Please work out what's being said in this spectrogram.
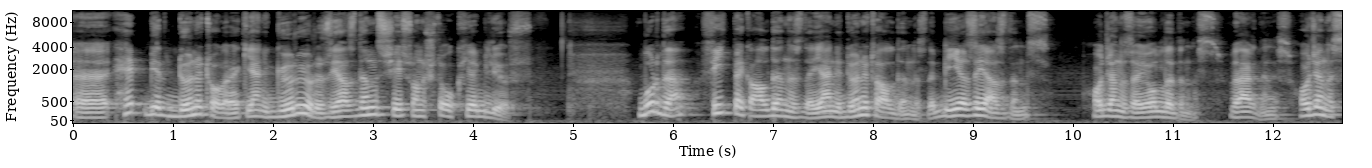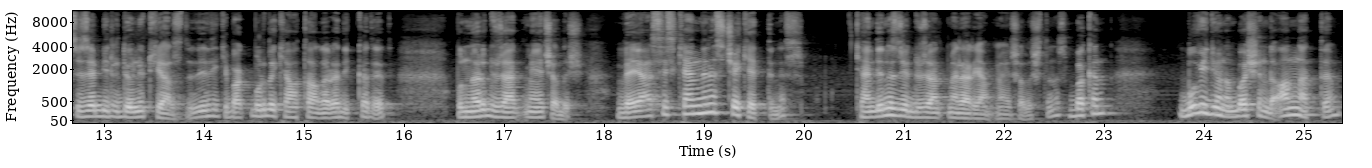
e, hep bir dönüt olarak yani görüyoruz, yazdığımız şeyi sonuçta okuyabiliyoruz. Burada feedback aldığınızda yani dönüt aldığınızda bir yazı yazdınız. Hocanıza yolladınız, verdiniz. Hocanız size bir dönüt yazdı. Dedi ki bak buradaki hatalara dikkat et. Bunları düzeltmeye çalış. Veya siz kendiniz çek ettiniz. Kendinizce düzeltmeler yapmaya çalıştınız. Bakın bu videonun başında anlattığım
